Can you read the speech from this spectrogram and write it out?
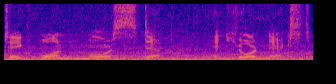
Take one more step, and you're next.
